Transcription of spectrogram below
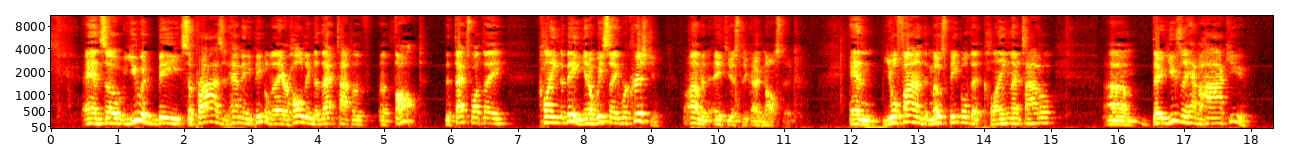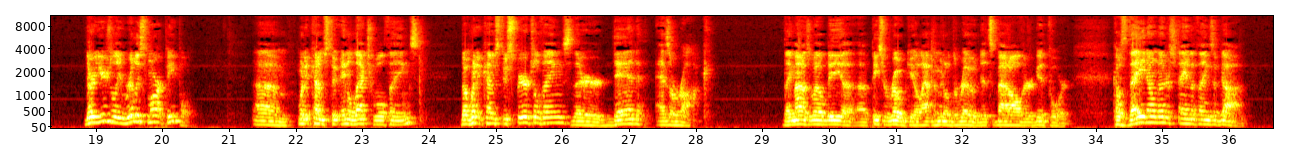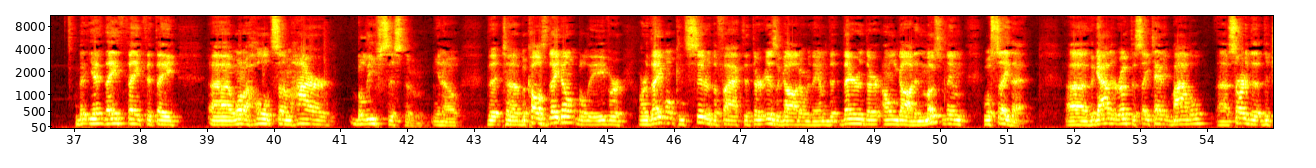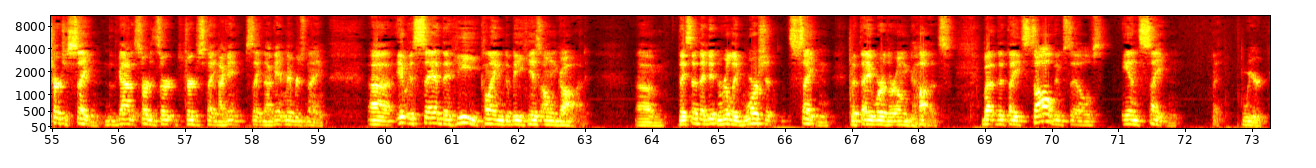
And so you would be surprised at how many people today are holding to that type of, of thought, that that's what they claim to be. You know, we say we're Christian. Well, I'm an atheistic agnostic. And you'll find that most people that claim that title, um, they usually have a high IQ. They're usually really smart people um, when it comes to intellectual things. But when it comes to spiritual things, they're dead as a rock. They might as well be a, a piece of roadkill out in the middle of the road. That's about all they're good for. Because they don't understand the things of God. But yet they think that they uh, want to hold some higher belief system, you know, that uh, because they don't believe or, or they won't consider the fact that there is a God over them, that they're their own God. And most of them will say that. Uh, the guy that wrote the Satanic Bible uh, started the, the Church of Satan. The guy that started the Church of Satan, I can't Satan, I can't remember his name. Uh, it was said that he claimed to be his own God. Um, they said they didn't really worship Satan, that they were their own gods, but that they saw themselves in Satan. Weird.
